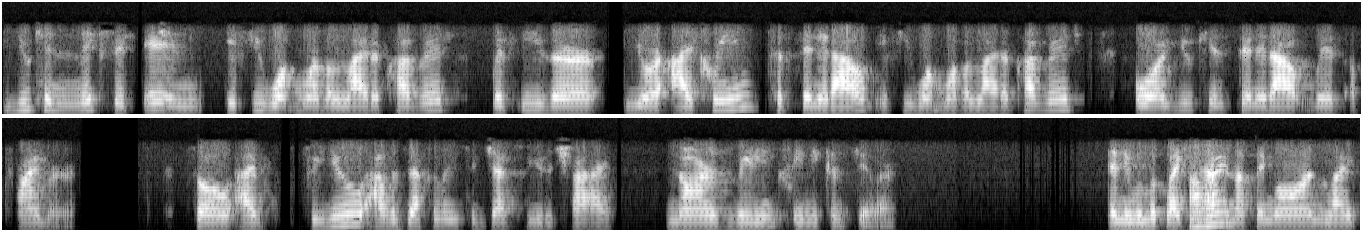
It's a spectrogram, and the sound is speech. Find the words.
you can mix it in if you want more of a lighter coverage with either your eye cream to thin it out if you want more of a lighter coverage, or you can thin it out with a primer. So I, for you, I would definitely suggest for you to try NARS Radiant Creamy Concealer, and it would look like you All have right. nothing on, like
